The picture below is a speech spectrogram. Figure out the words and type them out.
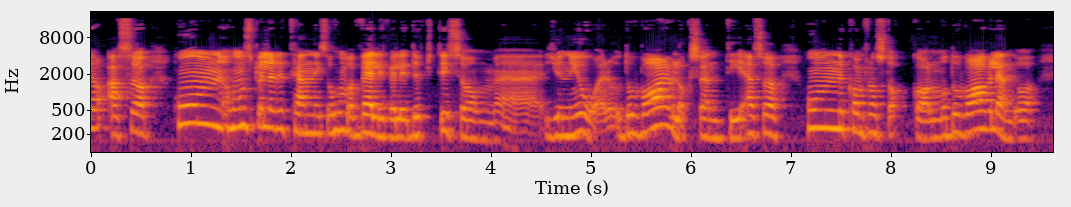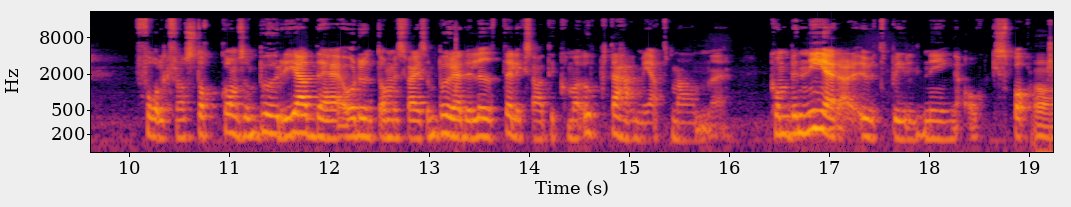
Ja, alltså hon, hon spelade tennis och hon var väldigt, väldigt duktig som eh, junior och då var det väl också en del, alltså hon kom från Stockholm och då var väl ändå folk från Stockholm som började och runt om i Sverige som började lite liksom att det komma upp det här med att man eh, kombinerar utbildning och sport.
